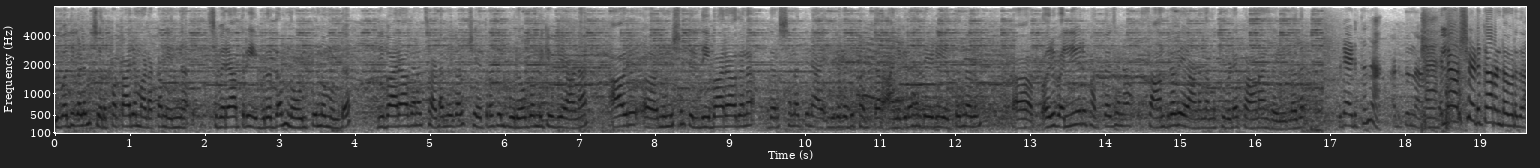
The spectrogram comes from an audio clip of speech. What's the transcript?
യുവതികളും ചെറുപ്പക്കാരും അടക്കം ഇന്ന് ശിവരാത്രി വ്രതം നോൽക്കുന്നുമുണ്ട്. ദീപാരാധന ചടങ്ങുകൾ ക്ഷേത്രത്തിൽ പുരോഗമിക്കുകയാണ്. ആ ഒരു നിമിഷത്തിൽ ദീപാരാധന ദർശനത്തിനായി നിരവധി ഭക്തർ അനുഗ്രഹം തേടി എത്തുന്നതും ഒരു വലിയൊരു ഭക്തജന സാന്ദ്രതയാണ് നമുക്കിവിടെ കാണാൻ കഴിയുന്നത്. ഇവിടെ അടുത്തുനിന്നാ? അടുത്തുനിന്നാണ് എല്ലാ വർഷവും എടുക്കാറുണ്ടോ വ്രതം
